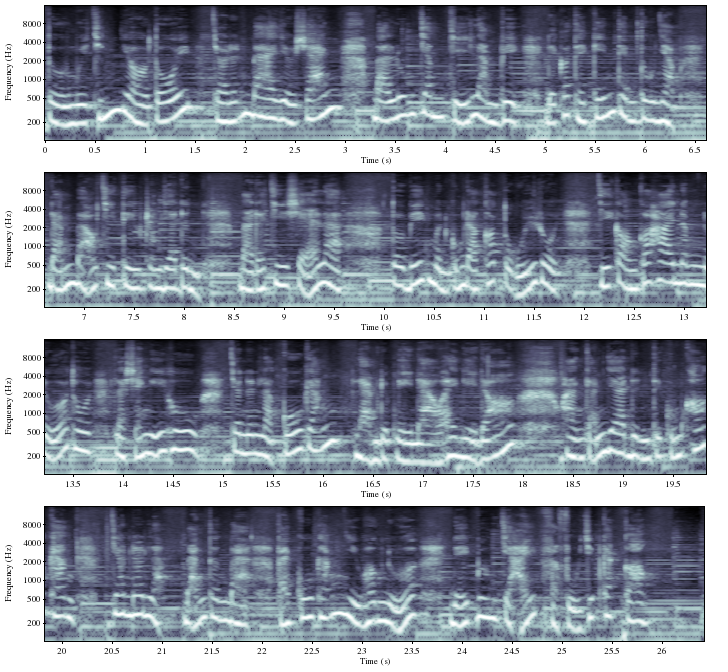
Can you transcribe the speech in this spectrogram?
Từ 19 giờ tối cho đến 3 giờ sáng, bà luôn chăm chỉ làm việc để có thể kiếm thêm thu nhập, đảm bảo chi tiêu trong gia đình. Bà đã chia sẻ là tôi biết mình cũng đã có tuổi rồi, chỉ còn có 2 năm nữa thôi là sẽ nghỉ hưu, cho nên là cố gắng làm được ngày nào hay ngày đó. Hoàn cảnh gia đình thì cũng khó khăn, cho nên là bản thân bà phải cố gắng nhiều hơn nữa để bươn chải và phụ giúp các con.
